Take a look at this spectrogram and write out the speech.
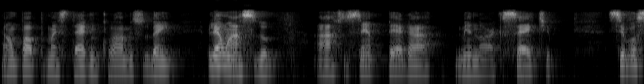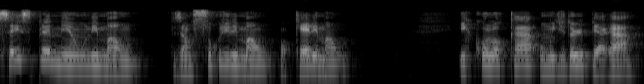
É um papo mais técnico lá, mas tudo bem. Ele é um ácido, ácido sem a pH menor que 7. Se você espremer um limão, fizer um suco de limão, qualquer limão, e colocar um medidor de pH,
